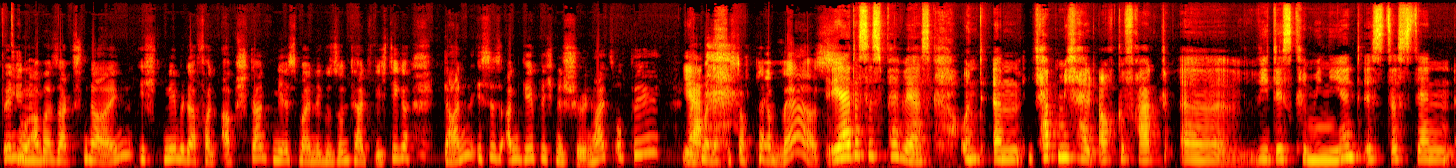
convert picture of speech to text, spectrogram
Wenn du genau. aber sagst, nein, ich nehme davon Abstand, mir ist meine Gesundheit wichtiger, dann ist es angeblich eine Schönheits-OP? Ja, mal, das ist doch pervers. Ja, das ist pervers. Und ähm, ich habe mich halt auch gefragt, äh, wie diskriminierend ist das denn?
